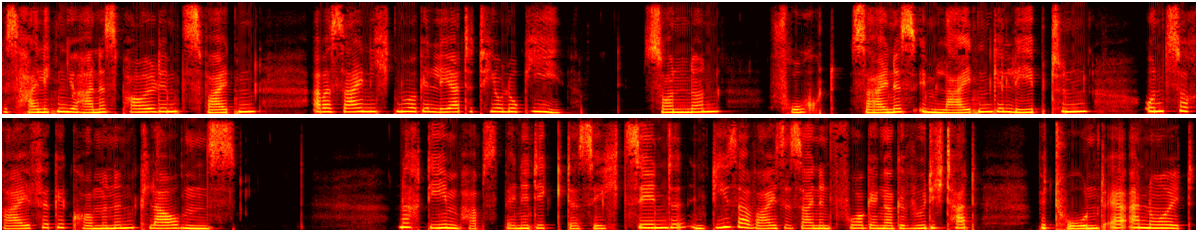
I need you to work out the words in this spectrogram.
des heiligen Johannes Paul II. aber sei nicht nur gelehrte Theologie, sondern Frucht seines im Leiden gelebten und zur Reife gekommenen Glaubens. Nachdem Papst Benedikt XVI. in dieser Weise seinen Vorgänger gewürdigt hat, betont er erneut,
